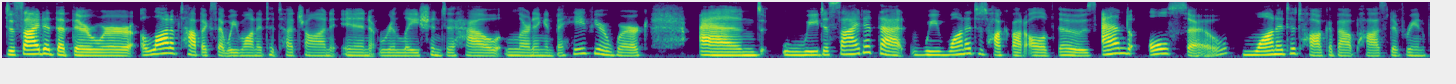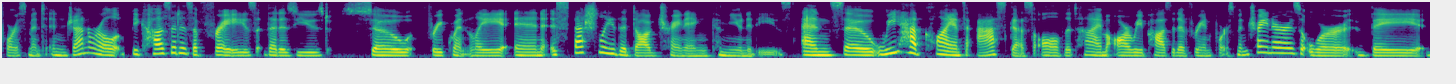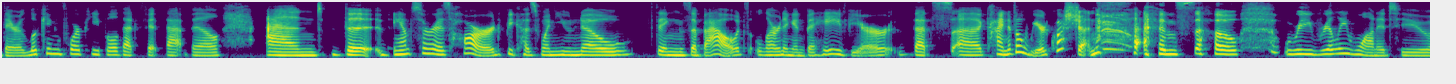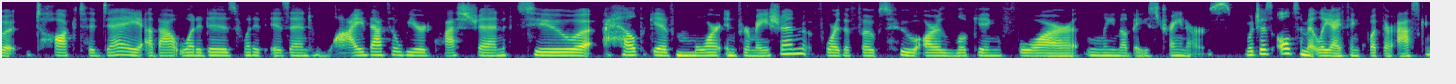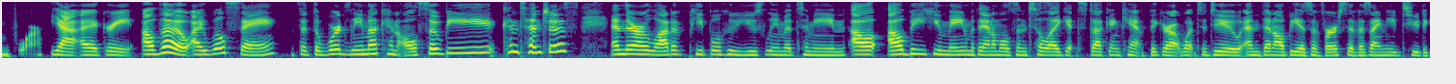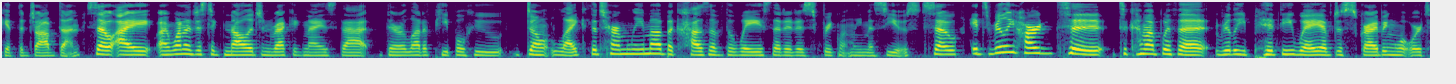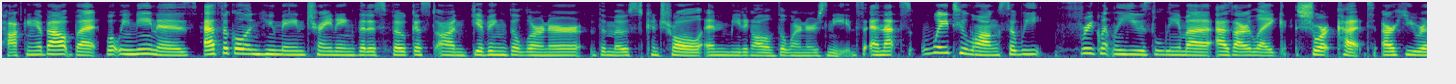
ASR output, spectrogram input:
decided that there were a lot of topics that we wanted to touch on in relation to how learning and behavior work. And we decided that we wanted to talk about all of those and also wanted to talk about positive reinforcement in general because it is a phrase that is used so frequently in especially the dog training communities. And so we have clients ask us all the time, are we positive reinforcement trainers or they they're looking for people that fit that bill? And the answer is hard because when you know things about learning and behavior, that's uh, kind of a weird question. and so we really wanted to talk today about what it is, what it isn't, why that's a weird question to help give more information for the folks who are looking for Lima based trainers, which is ultimately, I think, what they're asking for. Yeah, I agree. Although I will say that the word Lima can also be contentious, and there are a lot of people who use Lima to mean I'll I'll be humane with animals until I get stuck and can't figure out what to do and then I'll be as aversive as I need to to get the job done. So I I want to just acknowledge and recognize that there are a lot of people who don't like the term Lima because of the ways that it is frequently misused. So it's really hard to to come up with a really pithy way of describing what we're talking about, but what we mean is ethical and humane training that is focused on giving the learner the most control and meeting all of the learner's needs. And that's way too long. So we frequently use Lima as our like shortcut, our heuristic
